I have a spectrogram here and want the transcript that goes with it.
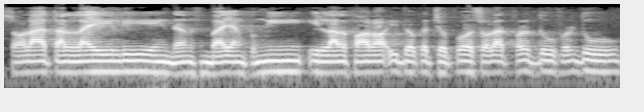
salat al-laili ing dalam sembahyang bengi ilal faraido kejaba salat fardu fardu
